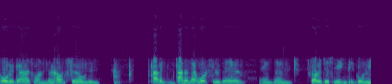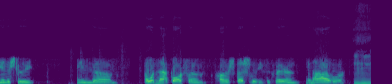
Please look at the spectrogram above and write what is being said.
older guys wanting their hunts filmed, and kind of kind of networked through them, and then started just meeting people in the industry. And um, I wasn't that far from Hunter Specialties that's there in, in Iowa Mm-hmm.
